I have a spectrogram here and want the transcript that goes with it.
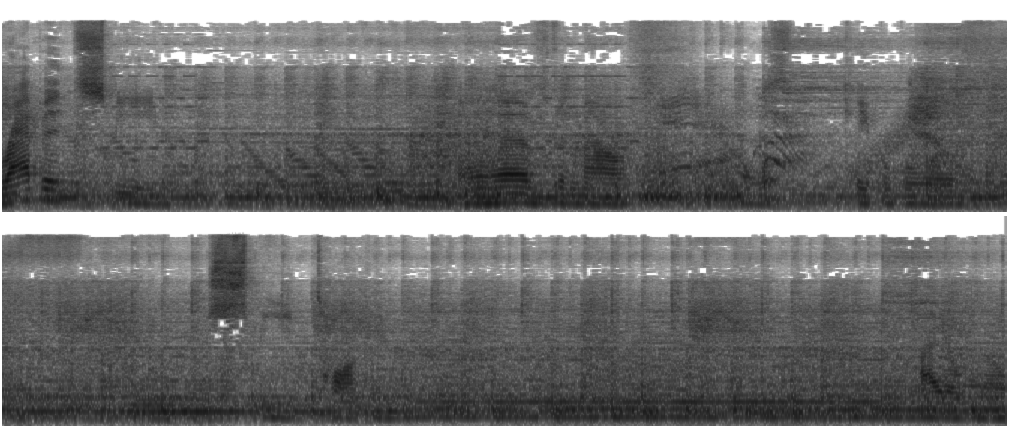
Rapid speed. I have the mouth that is capable of speed talking. I don't know.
